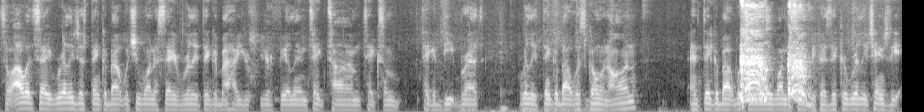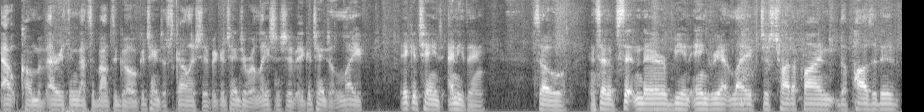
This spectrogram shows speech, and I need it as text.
So I would say really just think about what you want to say. Really think about how you're, you're feeling. Take time. Take some. Take a deep breath. Really think about what's going on, and think about what you really want to say because it could really change the outcome of everything that's about to go. It could change a scholarship. It could change a relationship. It could change a life. It could change anything. So instead of sitting there being angry at life, just try to find the positive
